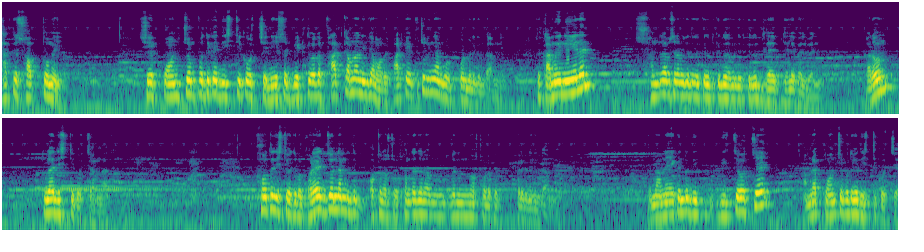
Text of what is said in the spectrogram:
থাকছে সপ্তমে। সে পঞ্চম প্রতীকে দৃষ্টি করছে, নিয়ে সে ব্যক্তিগত ফাট কামড়ান ইনকাম হবে, ফাটকে প্রচুর ইনকাম করবেন কিন্তু আপনি। তো কামিয়ে নিয়ে এলেন সন্তান বছর আপনি কিন্তু কিন্তু কিন্তু কিন্তু ঢেলে ঢেলে ফেলবেন। কারণ তুলা দৃষ্টি করছে আপনার। ফোতে দৃষ্টি হচ্ছে বা ঘরের জন্য আপনি কিন্তু অর্থ নষ্ট সন্তানের জন্য নষ্ট করে ফেলবেন কিন্তু আপনি। আপনি কিন্তু দি- দিচ্ছে হচ্ছে, আমরা পঞ্চপতিকে দৃষ্টি করছে।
